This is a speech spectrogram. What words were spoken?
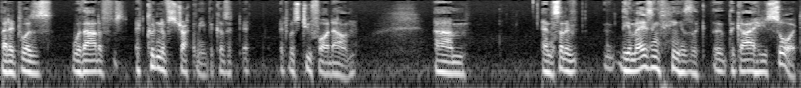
But it was without a. It couldn't have struck me because it, it, it was too far down. Um, and sort of the amazing thing is the, the, the guy who saw it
